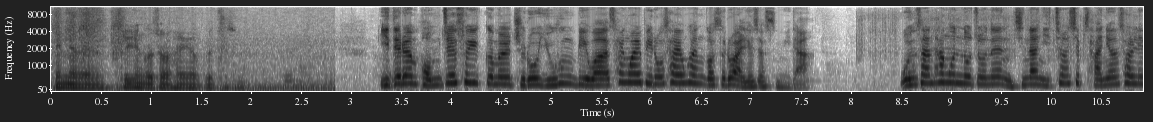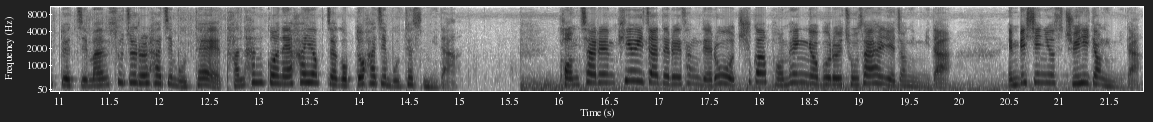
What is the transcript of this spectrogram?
되면은 빌린 것으로 하려고 했습니다. 이들은 범죄 수익금을 주로 유흥비와 생활비로 사용한 것으로 알려졌습니다. 온산 항운노조는 지난 2014년 설립됐지만 수주를 하지 못해 단 한 건의 하역 작업도 하지 못했습니다. 검찰은 피의자들을 상대로 추가 범행 여부를 조사할 예정입니다. MBC 뉴스 주희경입니다.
